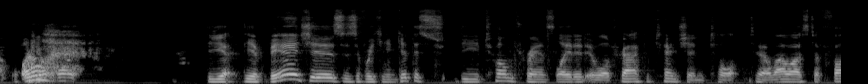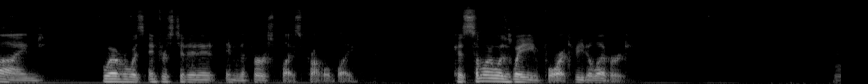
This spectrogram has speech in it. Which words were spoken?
If we Well- don't want- the the advantage is is if we can get this the tome translated, it will attract attention to to allow us to find whoever was interested in it in the first place, probably, because someone was waiting for it to be delivered. Hmm.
